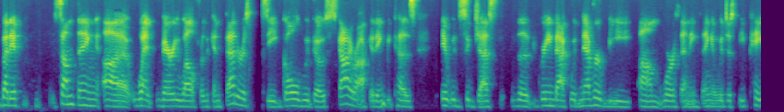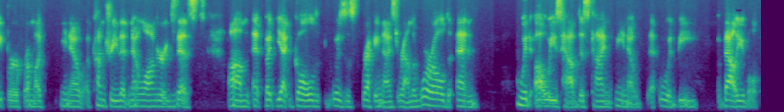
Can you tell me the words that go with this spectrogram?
But if something uh, went very well for the Confederacy, gold would go skyrocketing because it would suggest the greenback would never be um, worth anything. It would just be paper from a you know a country that no longer exists. Um, but yet gold was recognized around the world and would always have this kind you know that would be valuable.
